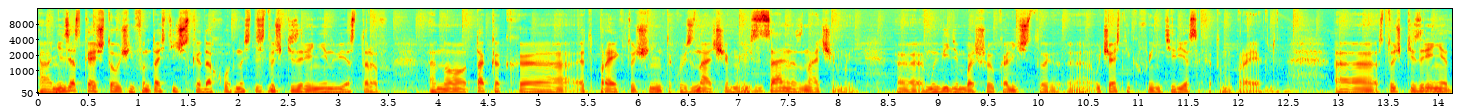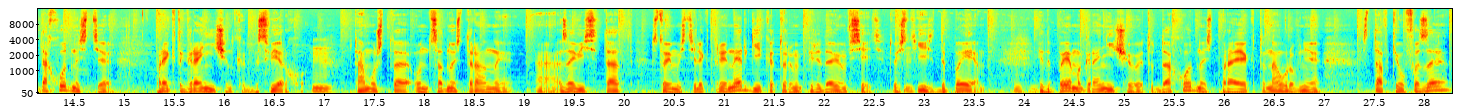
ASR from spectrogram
нельзя сказать, что очень фантастическая доходность mm-hmm. с точки зрения инвесторов, но так как э, этот проект очень такой значимый, mm-hmm. социально значимый, э, мы видим большое количество э, участников и интереса к этому проекту. Mm-hmm. С точки зрения доходности проект ограничен как бы сверху, mm. потому что он, с одной стороны, зависит от стоимости электроэнергии, которую мы передаем в сеть, то есть mm. есть ДПМ, mm-hmm. и ДПМ ограничивает эту доходность проекта на уровне ставки ОФЗ,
